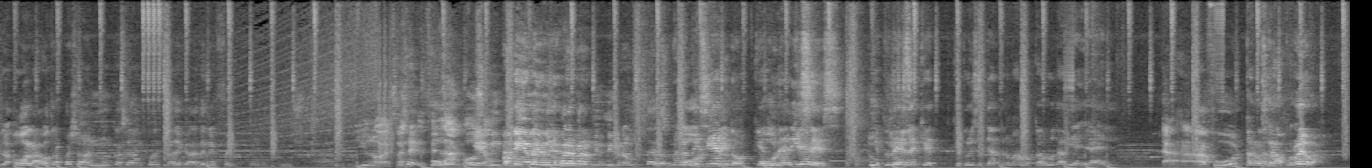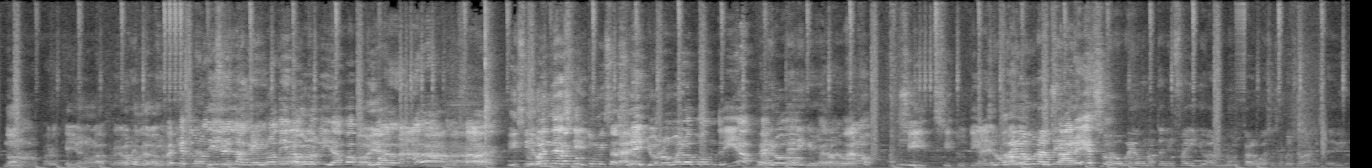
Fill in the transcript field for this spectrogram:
la- o las otras personas nunca se dan cuenta de que la tenis es fake. Pero tú sabes. You know, Entonces, es la. Mi pregunta, ok, ok, no, espera, ok. espera, mi, mi pregunta es Pero me estás ¿por diciendo qué? que tú ¿Por le dices, tú que tú le dices que tú dices, ya hermano, está brutal y allá él. Ajá, full. Pero se la prueba. No, no, no, pero es que yo no la pruebo. Porque la es que tú no tienes la, no tienes autoridad para probar nada, tú ajá. sabes. Y si una decir, customización. "Dale, yo no me lo pondría, pero, pero no lo hermano, si, si tú tienes el veo de una usar tenis, eso, yo veo una tenis fake y yo nunca le voy a decir a esa persona que se bien.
